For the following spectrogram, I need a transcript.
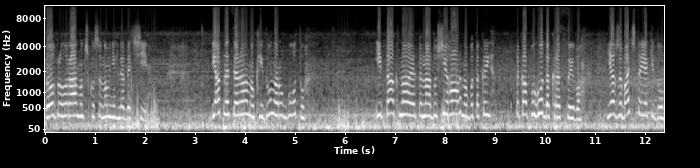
Доброго раночку, шановні глядачі. П'ятниця ранок, йду на роботу. І так, знаєте, на душі гарно, бо такий, така погода красива. Я вже бачите, як іду?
